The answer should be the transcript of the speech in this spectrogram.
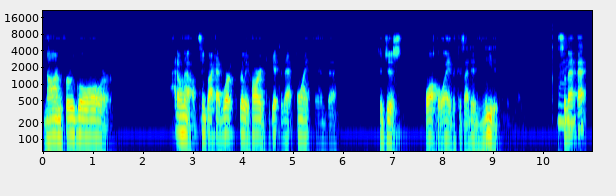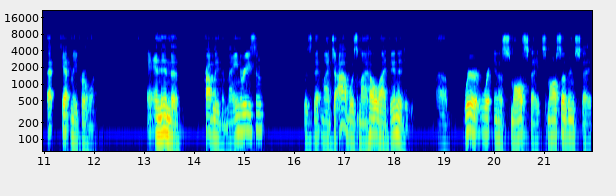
non frugal or I don't know. It seemed like I'd worked really hard to get to that point and uh, to just walk away because I didn't need it anymore. Right. So that that that kept me for a while. And then the probably the main reason was that my job was my whole identity. Uh, we're we're in a small state, small southern state,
